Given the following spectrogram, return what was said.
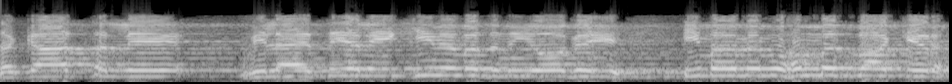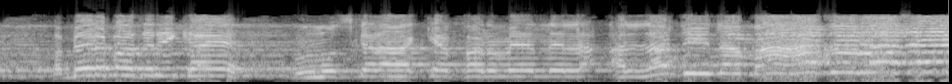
زکات تلے ولایت علی یعنی کی میں بدنی ہو گئی۔ امام محمد باقر میرے پاس لکھا ہے مسکرا کے فرمین اللہ دی نماز روزے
